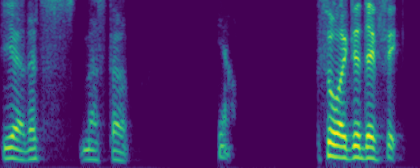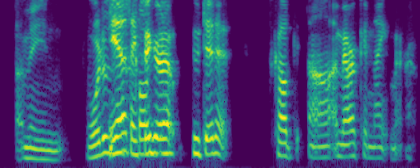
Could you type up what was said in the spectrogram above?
Yeah, that's messed up. Yeah. So like did they fi- I mean, what is yeah? They figure out who did it. It's called uh, American Nightmare.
